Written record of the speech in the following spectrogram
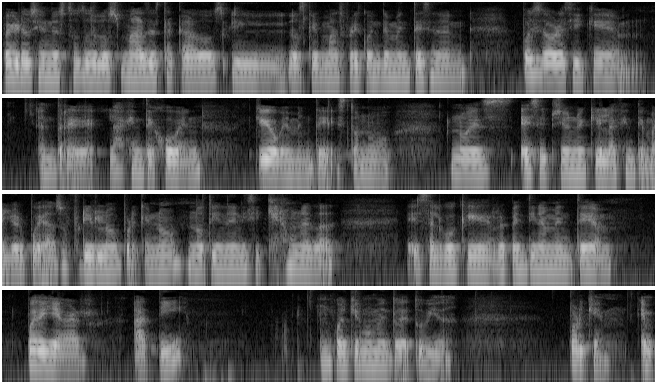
pero siendo estos dos los más destacados y los que más frecuentemente se dan, pues ahora sí que entre la gente joven, que obviamente esto no, no es excepción de que la gente mayor pueda sufrirlo, porque no, no tiene ni siquiera una edad. Es algo que repentinamente puede llegar a ti en cualquier momento de tu vida. Porque em,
